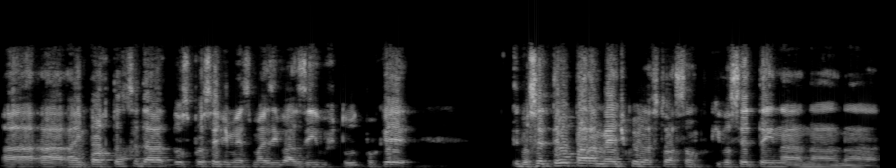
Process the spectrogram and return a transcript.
A, a, a importância da, dos procedimentos mais invasivos, tudo, porque você ter o paramédico na situação que você tem na, na, na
